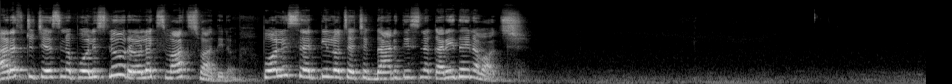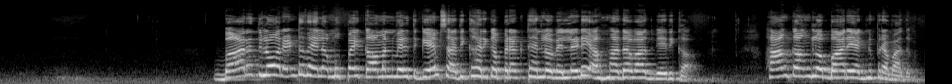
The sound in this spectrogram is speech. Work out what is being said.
అరెస్టు చేసిన పోలీసులు రోలెక్స్ వాచ్ స్వాధీనం. పోలీస్ సర్కిల్లో చర్చకు దారితీసిన ఖరీదైన వాచ్. భారత్లో రెండు వేల ముప్పై కామన్వెల్త్ గేమ్స్ అధికారిక ప్రకటనలో వెల్లడి అహ్మదాబాద్ వేదిక. హాంకాంగ్లో భారీ అగ్ని ప్రమాదం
